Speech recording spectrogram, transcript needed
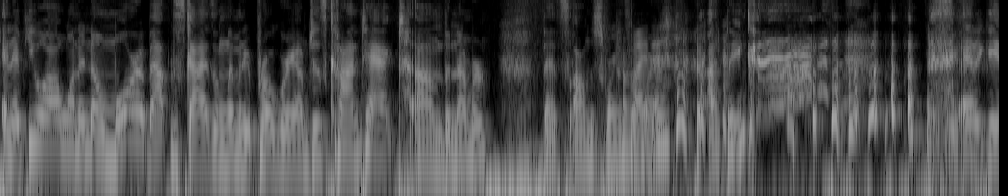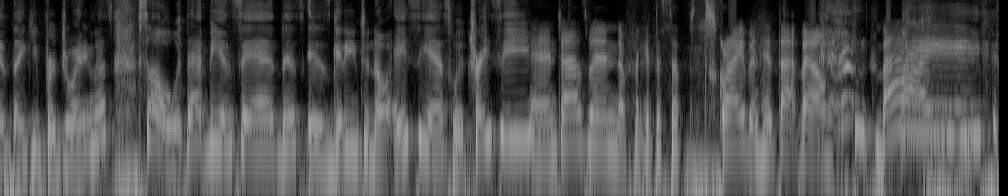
And if you all want to know more about the Skies Unlimited program, just contact um, the number that's on the screen Provided. somewhere. I think. And again, thank you for joining us. So, with that being said, this is Getting to Know ACS with Tracy. And Jasmine, don't forget to subscribe and hit that bell. Bye. Bye.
